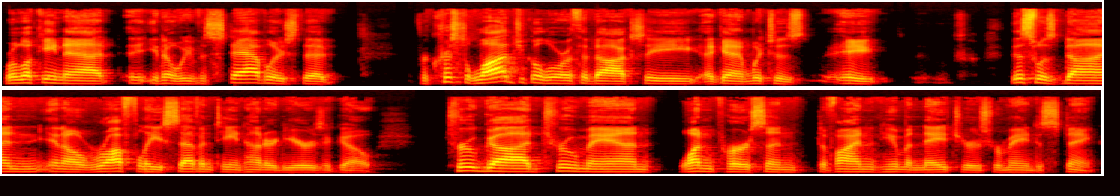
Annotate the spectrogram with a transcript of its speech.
we're looking at, you know, we've established that for Christological orthodoxy, again, which is a this was done, you know, roughly 1700 years ago. True God, true man, one person, divine and human natures remain distinct.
